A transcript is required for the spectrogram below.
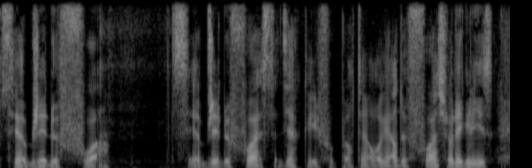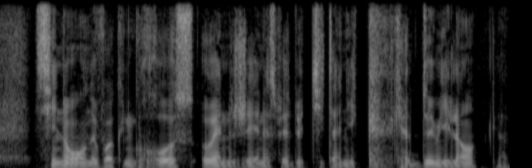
c'est objet de foi. C'est objet de foi, c'est-à-dire qu'il faut porter un regard de foi sur l'Église. Sinon, on ne voit qu'une grosse ONG, une espèce de Titanic qui a 2000 ans, un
